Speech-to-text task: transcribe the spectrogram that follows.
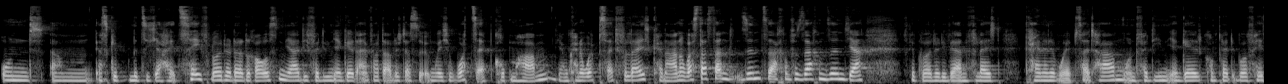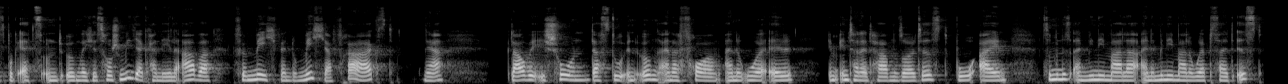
und ähm, es gibt mit Sicherheit Safe-Leute da draußen, ja, die verdienen ihr Geld einfach dadurch, dass sie irgendwelche WhatsApp-Gruppen haben. Die haben keine Website vielleicht, keine Ahnung, was das dann sind, Sachen für Sachen sind, ja. Es gibt Leute, die werden vielleicht keine Website haben und verdienen ihr Geld komplett über Facebook-Ads und irgendwelche Social-Media-Kanäle. Aber für mich, wenn du mich ja fragst, ja, glaube ich schon, dass du in irgendeiner Form eine URL im Internet haben solltest, wo ein, zumindest ein minimaler, eine minimale Website ist,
